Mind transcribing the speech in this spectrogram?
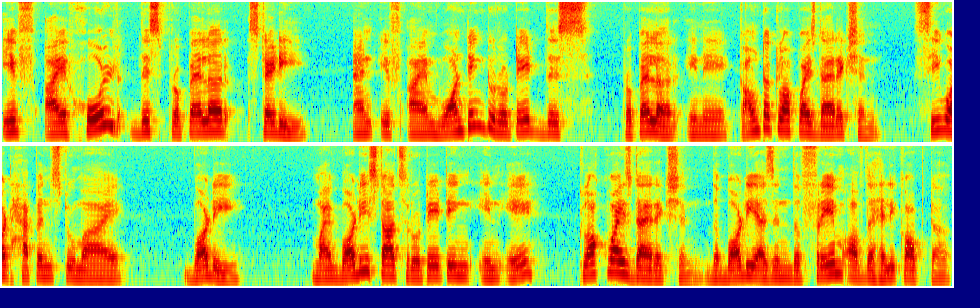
if I hold this propeller steady and if I am wanting to rotate this propeller in a counterclockwise direction, see what happens to my body. My body starts rotating in a clockwise direction. The body as in the frame of the helicopter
